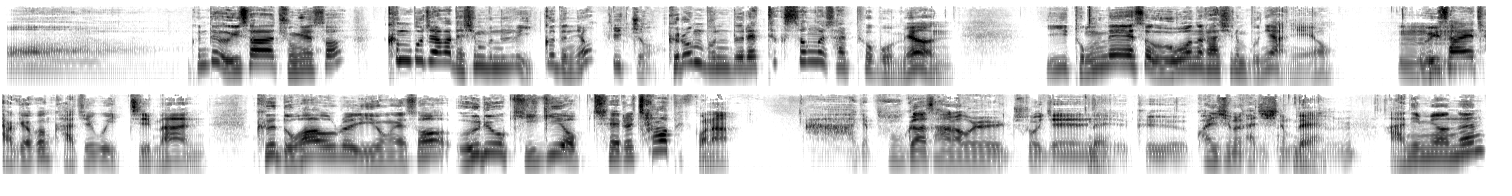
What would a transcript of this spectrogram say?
어. 근데 의사 중에서 큰 부자가 되신 분들도 있거든요. 있죠. 그런 분들의 특성을 살펴보면 이 동네에서 의원을 하시는 분이 아니에요. 음. 의사의 자격은 가지고 있지만 그 노하우를 이용해서 의료 기기 업체를 창업했거나 아, 이제 부가 산업을 주로 이제 네. 그 관심을 가지시는 네. 분들. 네. 아니면은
